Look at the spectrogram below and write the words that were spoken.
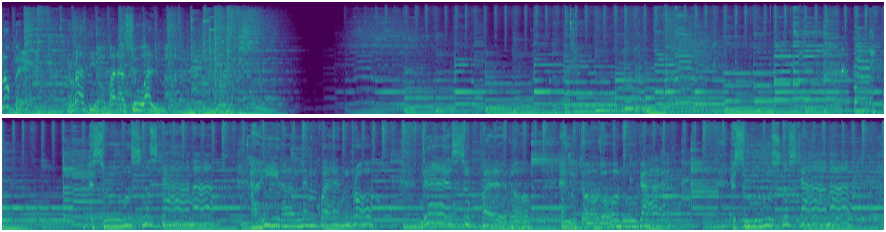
Radio para su alma. Jesús nos llama a ir al encuentro de su pueblo en todo lugar. Jesús nos llama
